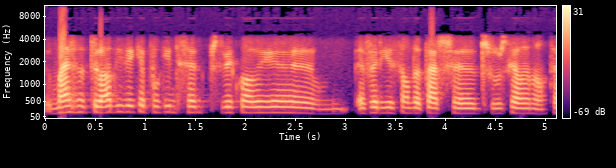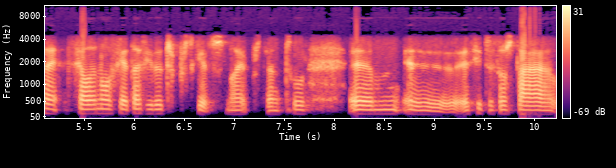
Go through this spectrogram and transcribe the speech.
mais natural dizer que é pouco interessante perceber qual é a, a, variação da taxa de juros se ela não tem, se ela não afeta a vida dos portugueses, não é? Portanto, um, eh, a situação está,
